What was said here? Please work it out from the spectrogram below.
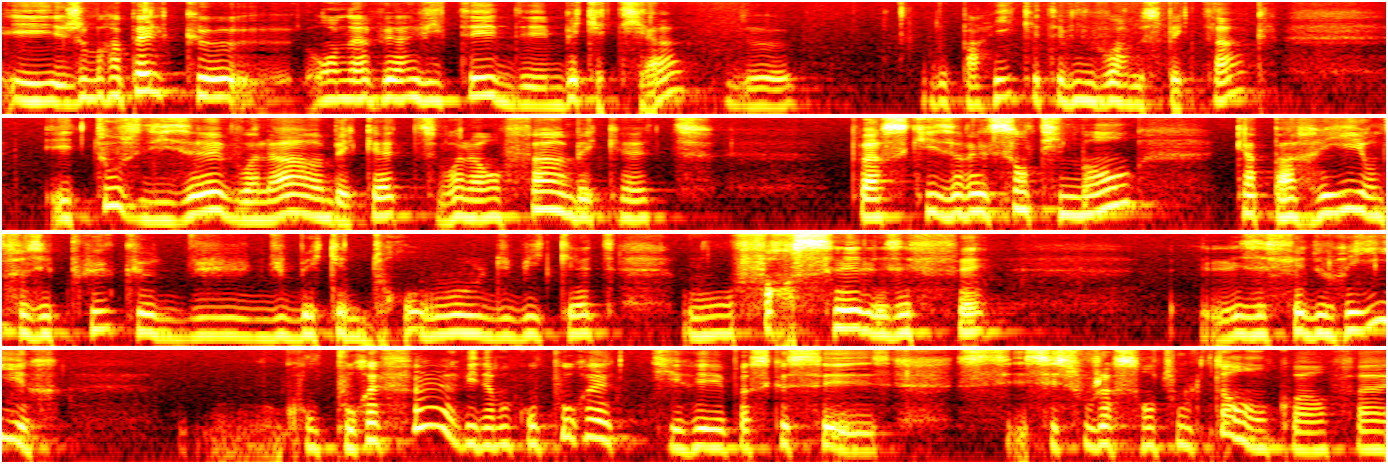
Et je me rappelle qu'on avait invité des Beckettiens de, de, Paris qui étaient venus voir le spectacle. Et tous disaient voilà un Beckett, voilà enfin un Beckett. Parce qu'ils avaient le sentiment qu'à Paris, on ne faisait plus que du, du Beckett drôle, du Beckett où on forçait les effets, les effets de rire qu'on pourrait faire, évidemment qu'on pourrait tirer, parce que c'est sous-jacent tout le temps. Quoi. Enfin,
